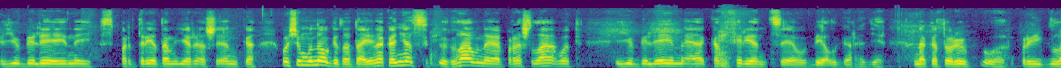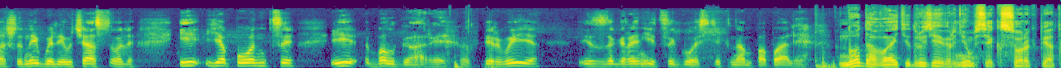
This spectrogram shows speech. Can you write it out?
юбилейный с портретом Ярошенко. В общем, много тогда. И, наконец, главное, прошла вот юбилейная конференция в Белгороде, на которую приглашены были, участвовали и японцы, и болгары. Впервые из-за границы гости к нам попали. Но давайте, друзья, вернемся к 45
